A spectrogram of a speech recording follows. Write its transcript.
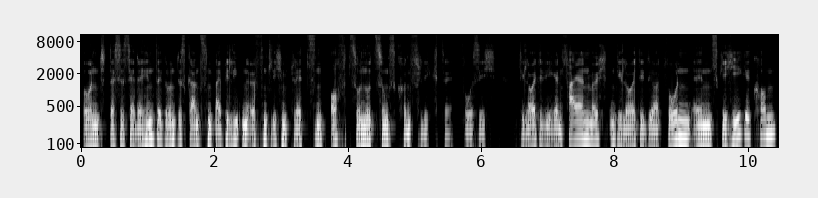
und das ist ja der Hintergrund des Ganzen bei beliebten öffentlichen Plätzen oft so Nutzungskonflikte, wo sich die Leute, die gern feiern möchten, die Leute, die dort wohnen, ins Gehege kommen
